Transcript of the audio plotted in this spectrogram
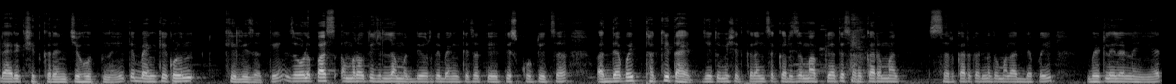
डायरेक्ट शेतकऱ्यांची होत नाही ते बँकेकडून केली जाते. जवळपास अमरावती जिल्हा मध्यवर्ती बँकेचं तेहतीस कोटीचं अद्यापही थकीत आहेत. जे तुम्ही शेतकऱ्यांचं कर्ज माफ केलं ते सरकार मा सरकारकडनं तुम्हाला अद्यापही भेटलेलं नाही आहेत.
